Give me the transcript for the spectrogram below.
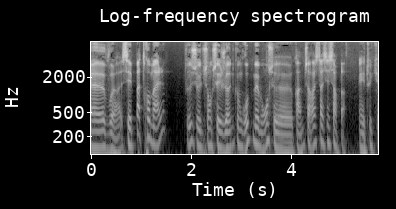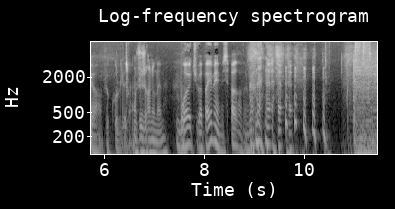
Euh, voilà, c'est pas trop mal. Je sens que c'est jeune comme groupe, mais bon, quand même, ça reste assez sympa. Il y a des trucs un peu cool dedans. On jugera nous-mêmes. Ouais, tu vas pas aimer, mais c'est pas grave.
